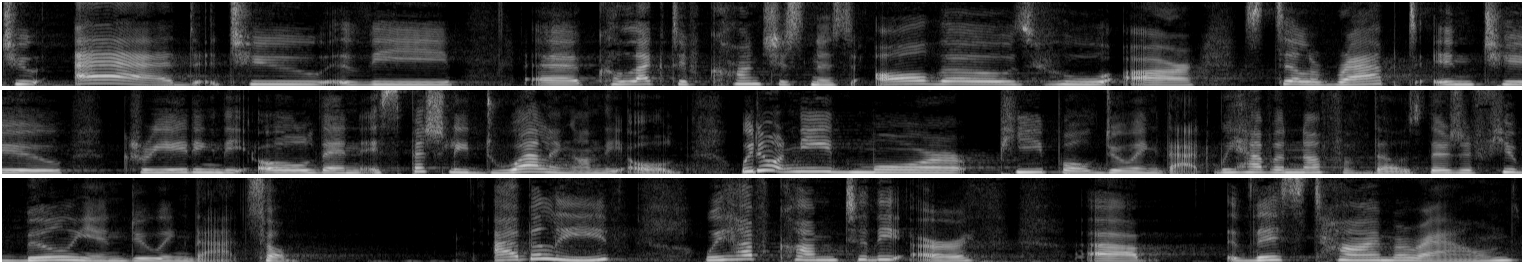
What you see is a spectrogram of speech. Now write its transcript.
to add to the uh, collective consciousness, all those who are still wrapped into creating the old and especially dwelling on the old. We don't need more people doing that. We have enough of those. There's a few billion doing that. So I believe we have come to the earth uh, this time around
